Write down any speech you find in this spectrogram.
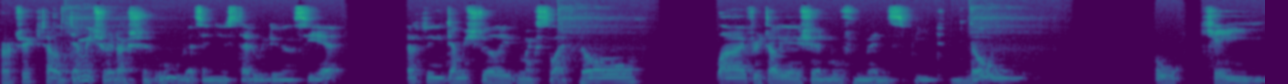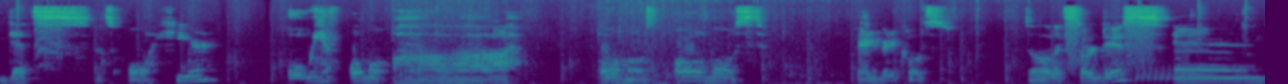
projectile damage reduction. Ooh, that's a new stat we didn't see yet. FP damage to elite max life. No. Life retaliation movement speed. No. Okay, that's that's all here. Oh, we have almost ah, almost, almost, very very close. So let's start this and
